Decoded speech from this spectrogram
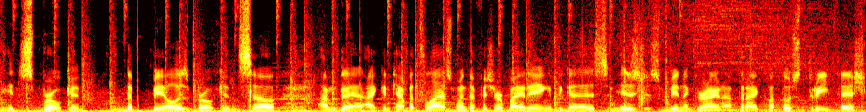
it's broken. The bill is broken. So I'm glad I can capitalize when the fish are biting because it's just been a grind after I caught those three fish.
